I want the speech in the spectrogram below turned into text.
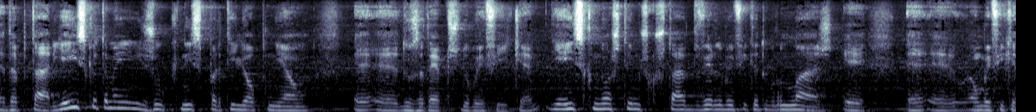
adaptar. E é isso que eu também julgo que nisso partilho a opinião dos adeptos do Benfica. E é isso que nós temos gostado de ver no Benfica do Bruno Lage. É, é, é um Benfica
